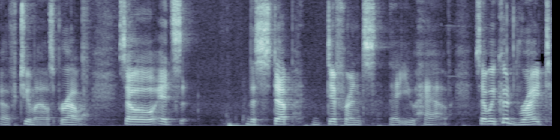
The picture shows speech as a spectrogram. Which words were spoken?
of two miles per hour. So it's the step difference that you have. So we could write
